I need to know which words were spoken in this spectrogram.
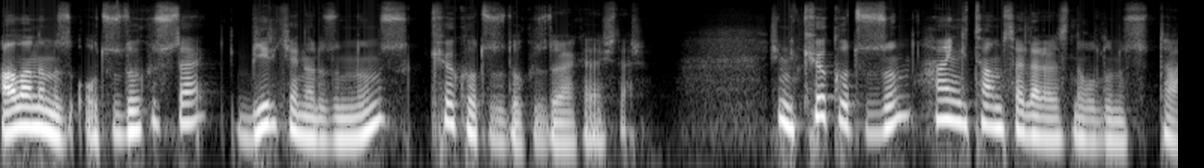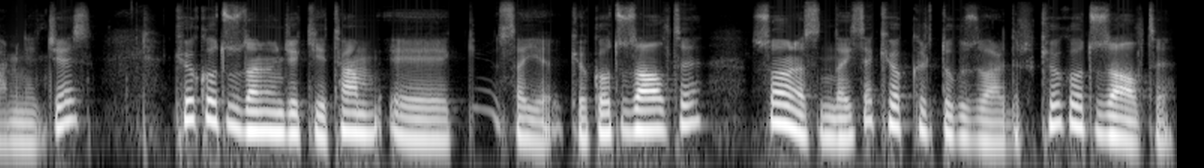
alanımız 39 ise bir kenar uzunluğumuz kök 39'dur arkadaşlar. Şimdi kök 30'un hangi tam sayılar arasında olduğunu tahmin edeceğiz. Kök 30'dan önceki tam e, sayı kök 36, sonrasında ise kök 49 vardır. Kök 36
